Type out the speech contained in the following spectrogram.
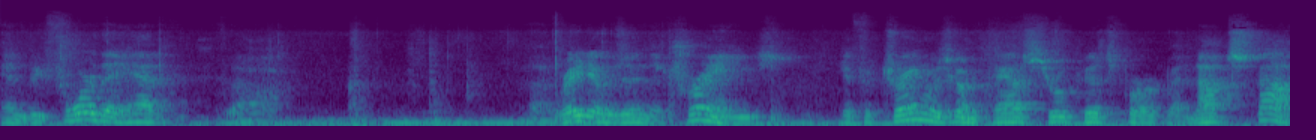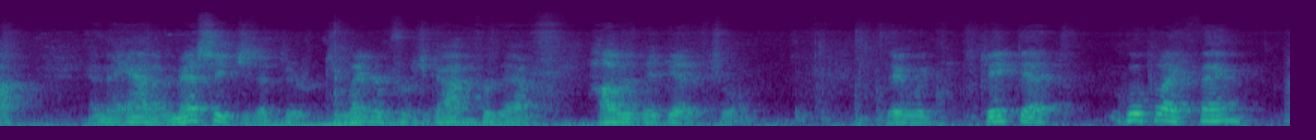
And before they had uh, uh, radios in the trains, if a train was going to pass through Pittsburg but not stop, and they had a message that the telegraphers got for them, how did they get it to them? They would take that hoop-like thing Uh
